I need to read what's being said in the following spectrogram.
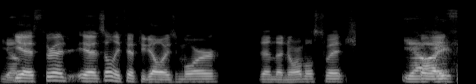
Yep. Yeah, it's thread. Yeah, it's only fifty dollars more than the normal Switch. Yeah, I, like-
